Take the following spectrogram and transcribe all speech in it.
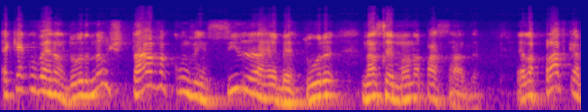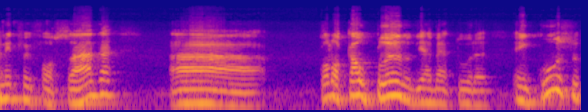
é que a governadora não estava convencida da reabertura na semana passada ela praticamente foi forçada a colocar o plano de abertura em curso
